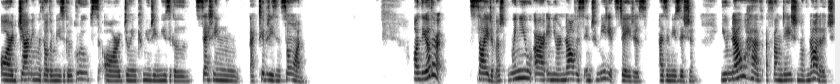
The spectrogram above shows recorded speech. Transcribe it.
Or jamming with other musical groups, or doing community musical setting activities, and so on. On the other side of it, when you are in your novice intermediate stages as a musician, you now have a foundation of knowledge,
